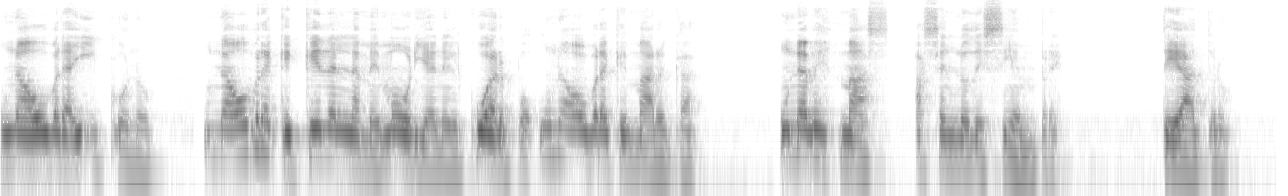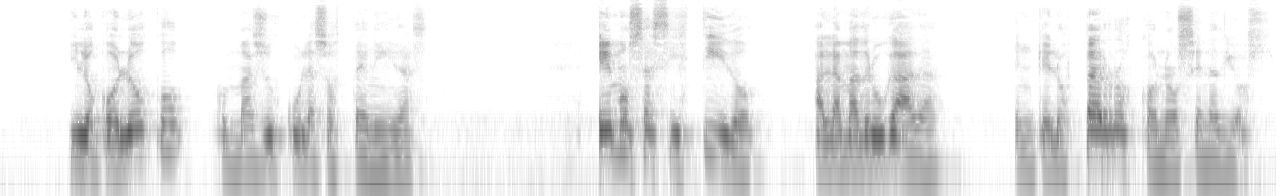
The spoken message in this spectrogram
una obra ícono, una obra que queda en la memoria, en el cuerpo, una obra que marca, una vez más hacen lo de siempre, teatro, y lo coloco con mayúsculas sostenidas. Hemos asistido a la madrugada en que los perros conocen a Dios.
